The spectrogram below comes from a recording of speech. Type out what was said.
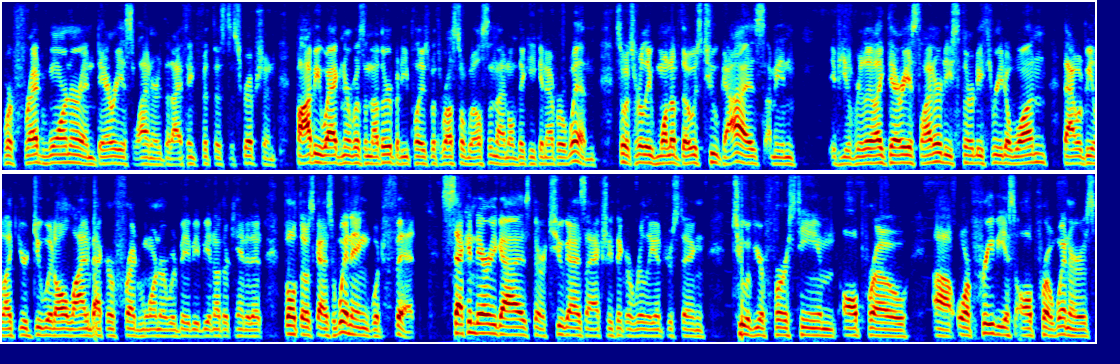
were Fred Warner and Darius Leonard that I think fit this description. Bobby Wagner was another, but he plays with Russell Wilson. I don't think he can ever win. So it's really one of those two guys. I mean if you really like Darius Leonard, he's 33 to 1. That would be like your do it all linebacker. Fred Warner would maybe be another candidate. Both those guys winning would fit. Secondary guys, there are two guys I actually think are really interesting. Two of your first team All Pro uh, or previous All Pro winners.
